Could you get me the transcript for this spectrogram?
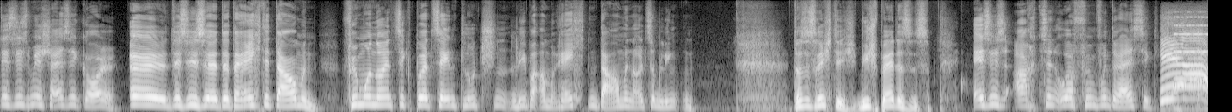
Das ist mir scheißegal. Äh, das ist äh, der, der, rechte Daumen. 95% lutschen lieber am rechten Daumen als am linken. Das ist richtig. Wie spät ist es? Es ist 18.35 Uhr. Ja!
